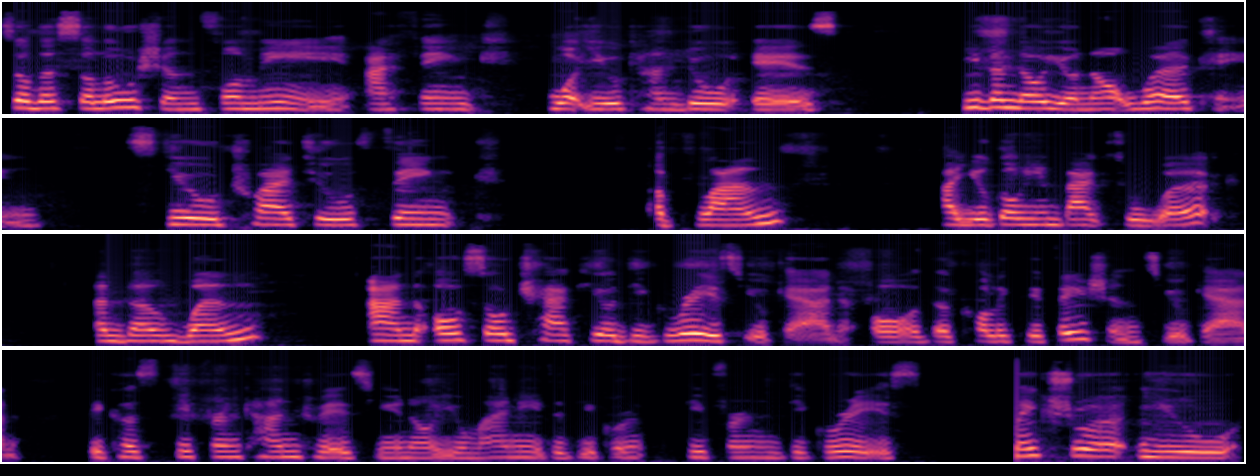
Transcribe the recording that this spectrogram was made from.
So the solution for me, I think what you can do is even though you're not working, still try to think a plan. Are you going back to work? And then when? And also check your degrees you get or the qualifications you get because different countries, you know, you might need degree, different degrees. Make sure you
